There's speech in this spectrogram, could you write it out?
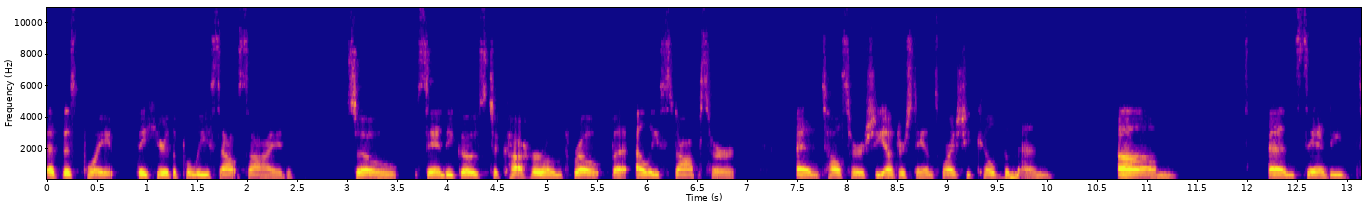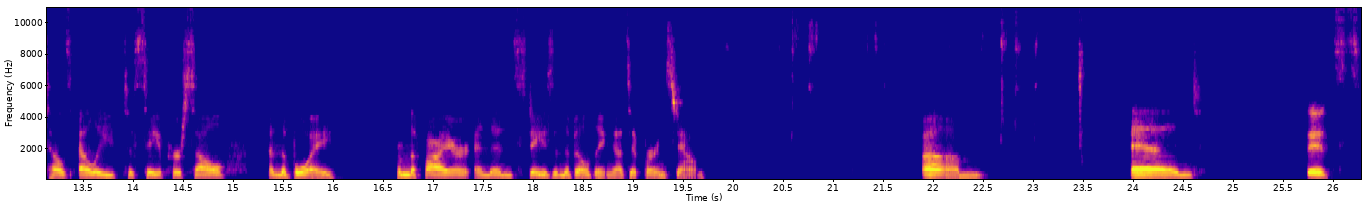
at this point, they hear the police outside. So Sandy goes to cut her own throat, but Ellie stops her and tells her she understands why she killed the men. Um, and Sandy tells Ellie to save herself and the boy from the fire and then stays in the building as it burns down. Um, and it's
